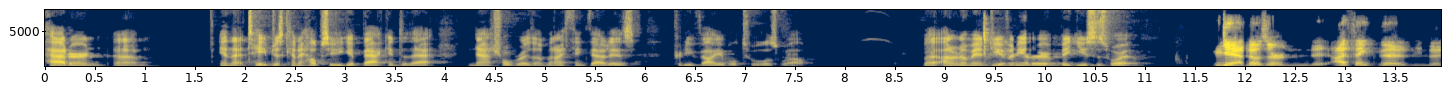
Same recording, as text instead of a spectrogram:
pattern. Um, and that tape just kind of helps you to get back into that natural rhythm. And I think that is pretty valuable tool as well. But I don't know, man. Do you have any other big uses for it? Yeah, those are. I think the the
